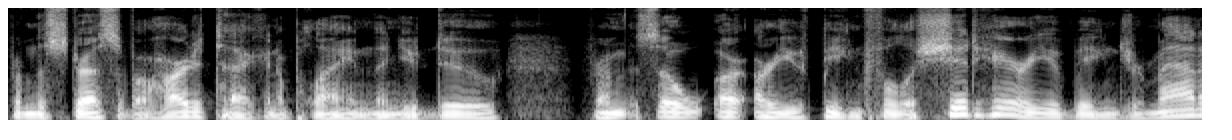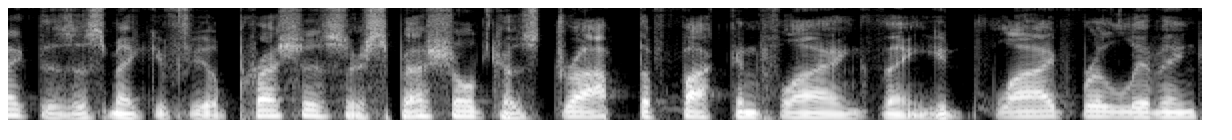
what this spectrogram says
from the stress of a heart attack in a plane than you do from. So, are, are you being full of shit here? Are you being dramatic? Does this make you feel precious or special? Because drop the fucking flying thing. You'd fly for a living.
